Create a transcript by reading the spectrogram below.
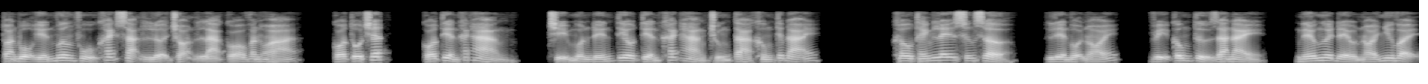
Toàn bộ yến vương phủ khách sạn lựa chọn là có văn hóa, có tố chất, có tiền khách hàng, chỉ muốn đến tiêu tiền khách hàng chúng ta không tiếp đãi. Khâu thánh lễ xứng sở, liền bộ nói, vị công tử gia này, nếu ngươi đều nói như vậy,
